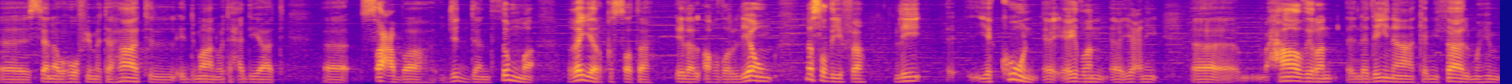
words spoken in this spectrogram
آه، سنة وهو في متاهات الإدمان وتحديات آه، صعبة جدا ثم غير قصته إلى الأفضل، اليوم نستضيفه ليكون أيضا آه، يعني حاضرا لدينا كمثال مهم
